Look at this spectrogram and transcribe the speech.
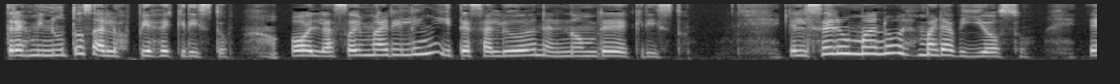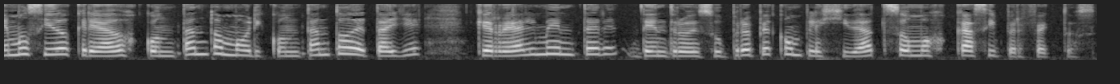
Tres minutos a los pies de Cristo. Hola, soy Marilyn y te saludo en el nombre de Cristo. El ser humano es maravilloso. Hemos sido creados con tanto amor y con tanto detalle que realmente dentro de su propia complejidad somos casi perfectos.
